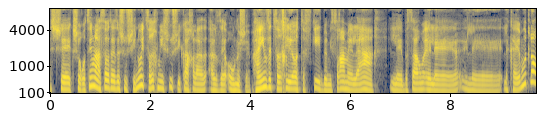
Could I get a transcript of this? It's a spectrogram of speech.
שכשרוצים לעשות איזשהו שינוי, צריך מישהו שיקח על, על זה ownership. האם זה צריך להיות תפקיד במשרה מלאה לבשר, ל, ל, לקיימות? לא.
